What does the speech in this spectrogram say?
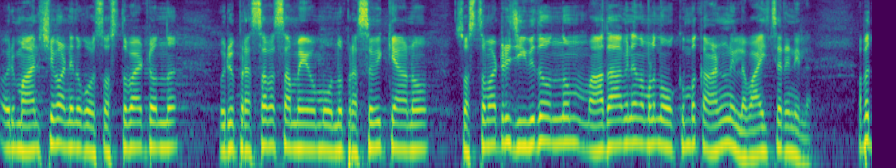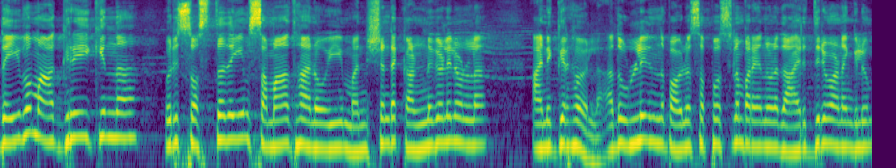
ഒരു മാനുഷിക കണ്ണിൽ നോക്കുമ്പോൾ സ്വസ്ഥമായിട്ടൊന്ന് ഒരു പ്രസവ സമയമോ ഒന്ന് പ്രസവിക്കാനോ സ്വസ്ഥമായിട്ടൊരു ജീവിതമൊന്നും മാതാവിനെ നമ്മൾ നോക്കുമ്പോൾ കാണുന്നില്ല വായിച്ചറിയണില്ല അപ്പോൾ ദൈവം ആഗ്രഹിക്കുന്ന ഒരു സ്വസ്ഥതയും സമാധാനവും ഈ മനുഷ്യന്റെ കണ്ണുകളിലുള്ള അനുഗ്രഹമല്ല. അത് ഉള്ളിൽ നിന്ന് പൗലോസ് അപ്പോസ്തലൻ പറയുന്ന ദാരിദ്ര്യമാണെങ്കിലും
